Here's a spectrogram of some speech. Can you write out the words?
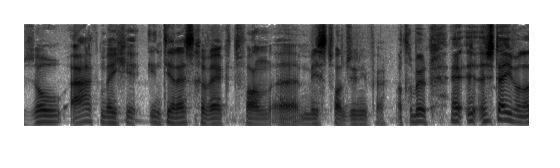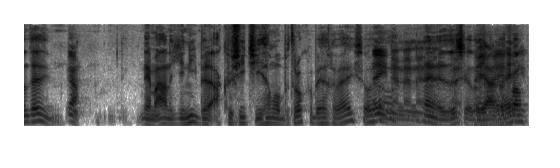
Zo eigenlijk een beetje interesse gewekt van eh, mist van Juniper. Wat gebeurt? Eh, eh, eh, Ja. Neem aan dat je niet bij de acquisitie helemaal betrokken bent geweest. Hoor. Nee, nee, nee, nee. Ja, nee. kwam- op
